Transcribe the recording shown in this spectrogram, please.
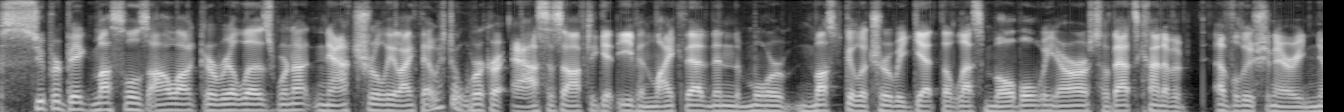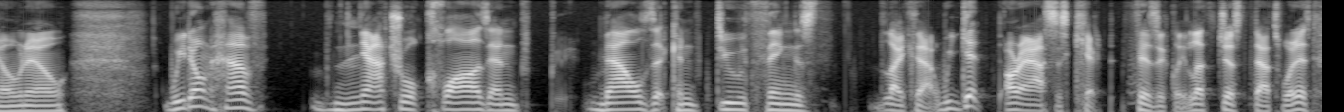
super big muscles a la gorillas. We're not naturally like that. We have to work our asses off to get even like that. And then the more musculature we get, the less mobile we are. So that's kind of an evolutionary no no we don't have natural claws and mouths that can do things like that. We get our asses kicked physically. Let's just that's what it is.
